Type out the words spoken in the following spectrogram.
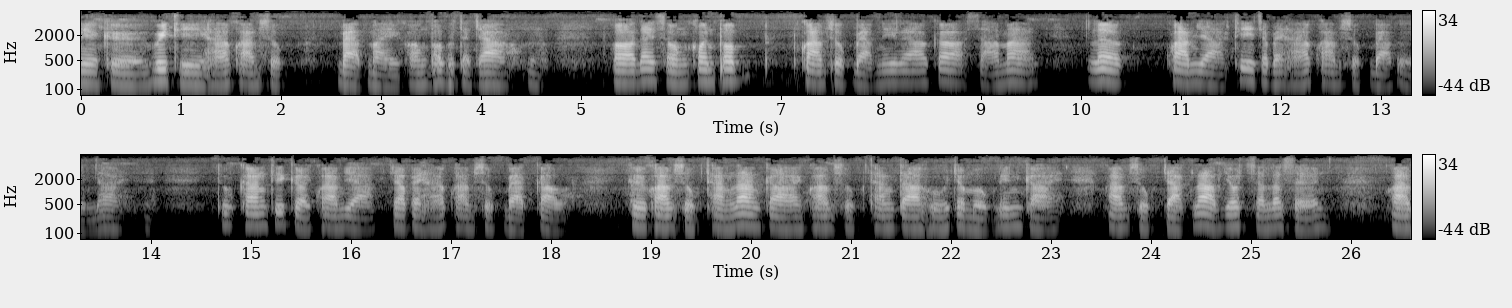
นี่คือวิธีหาความสุขแบบใหม่ของพระพุทธเจ้า พอได้ทรงค้นพบความสุขแบบนี้แล้วก็สามารถเลิก ความอยากที่จะไปหาความสุขแบบอื่นได้ ทุกครั้งที่เกิดความอยากจะไปหาความสุขแบบเก่า คือความสุขทางร่างกาย ความสุขทางตาหูจมูกลิ้นกาย ความสุขจากลาบยศสรรเสริญ ความ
